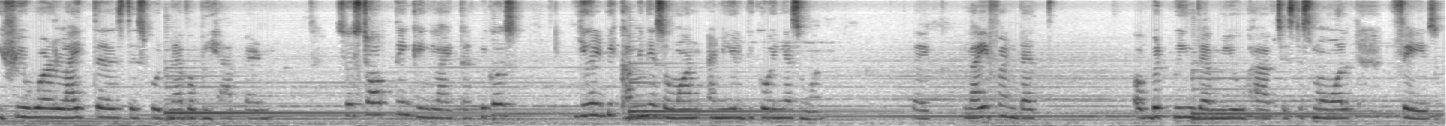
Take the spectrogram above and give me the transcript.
if you were like this this would never be happened. So stop thinking like that because you'll be coming as one and you'll be going as one. Like life and death or between them you have just a small phase.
